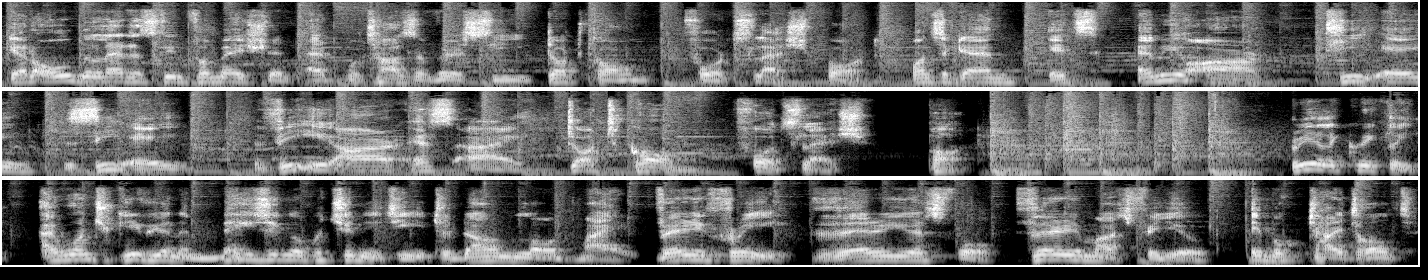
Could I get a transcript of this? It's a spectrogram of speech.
Get all the latest information at murtazaversi.com forward slash pod. Once again, it's M U R T A Z A V E R S I dot com forward slash pod. Really quickly, I want to give you an amazing opportunity to download my very free, very useful, very much for you ebook titled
